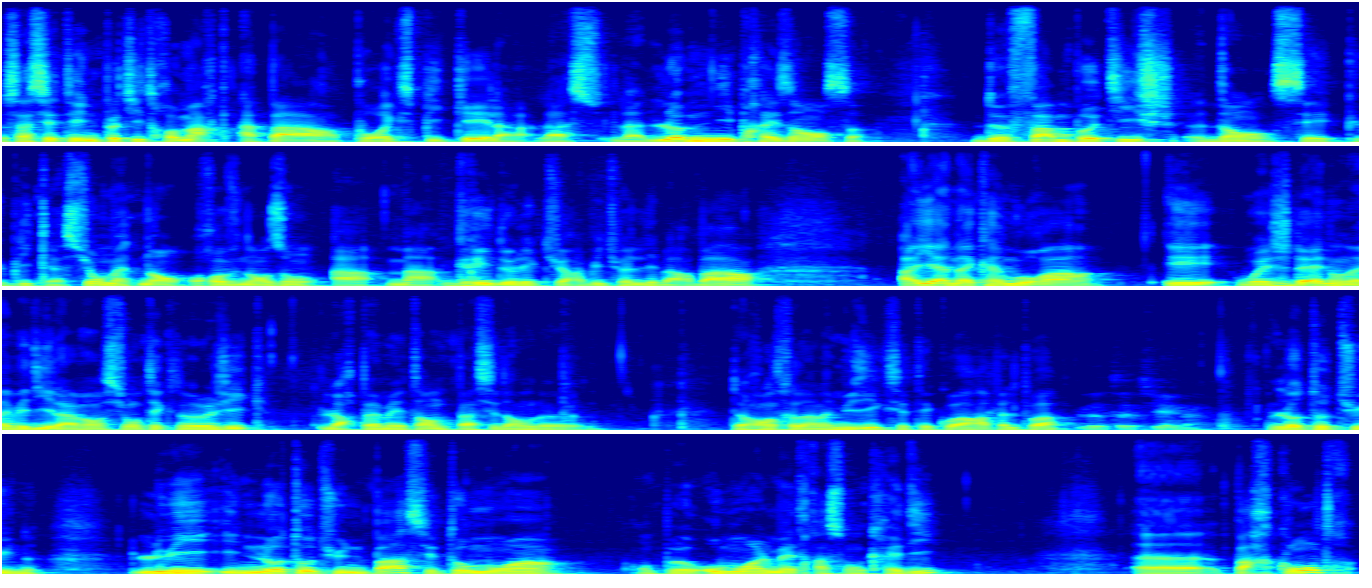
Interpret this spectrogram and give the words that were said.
Ça, c'était une petite remarque à part pour expliquer l'omniprésence la, la, de femmes potiches dans ses publications. Maintenant, revenons-en à ma grille de lecture habituelle des barbares. Aya Nakamura et Weshden, on avait dit l'invention technologique leur permettant de passer dans le... de rentrer dans la musique, c'était quoi, rappelle-toi? L'autotune. L'autotune. Lui, il n'autotune pas, c'est au moins, on peut au moins le mettre à son crédit. Euh, par contre,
